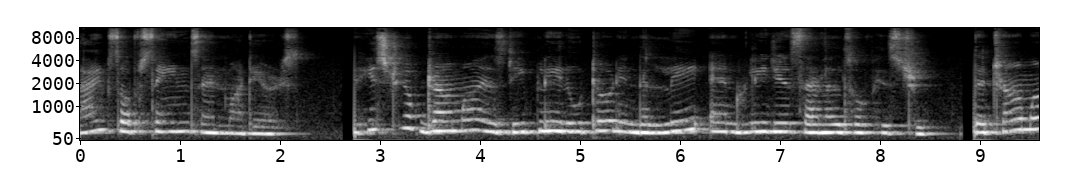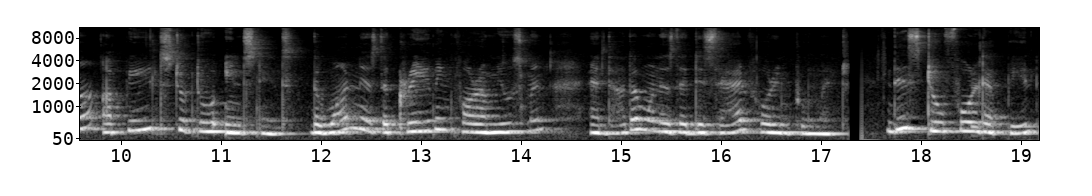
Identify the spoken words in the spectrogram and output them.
lives of saints and martyrs. The history of drama is deeply rooted in the lay and religious annals of history. The drama appeals to two instincts. The one is the craving for amusement, and the other one is the desire for improvement. This twofold appeal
